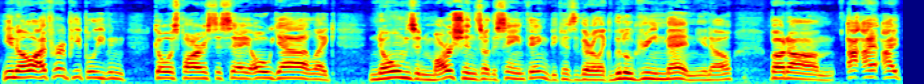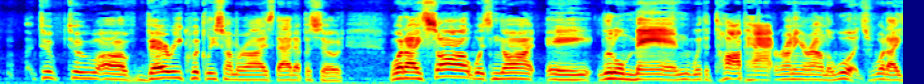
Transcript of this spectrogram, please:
You know, I've heard people even go as far as to say, oh yeah, like gnomes and Martians are the same thing because they're like little green men, you know? But, um, I, I, I to, to, uh, very quickly summarize that episode, what I saw was not a little man with a top hat running around the woods. What I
